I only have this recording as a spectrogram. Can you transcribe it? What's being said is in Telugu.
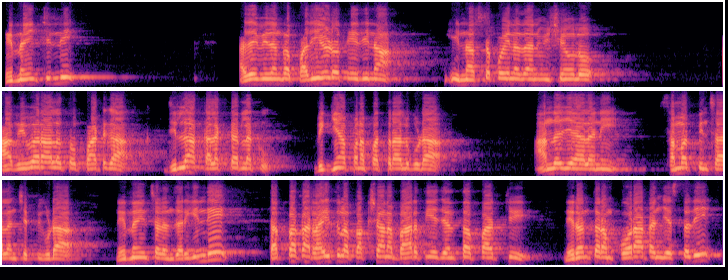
నిర్ణయించింది. అదేవిధంగా పదిహేడో తేదీన ఈ నష్టపోయిన దాని విషయంలో ఆ వివరాలతో పాటుగా జిల్లా కలెక్టర్లకు విజ్ఞాపన పత్రాలు కూడా అందజేయాలని సమర్పించాలని చెప్పి కూడా నిర్ణయించడం జరిగింది. తప్పక రైతుల పక్షాన భారతీయ జనతా పార్టీ నిరంతరం పోరాటం చేస్తుంది.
